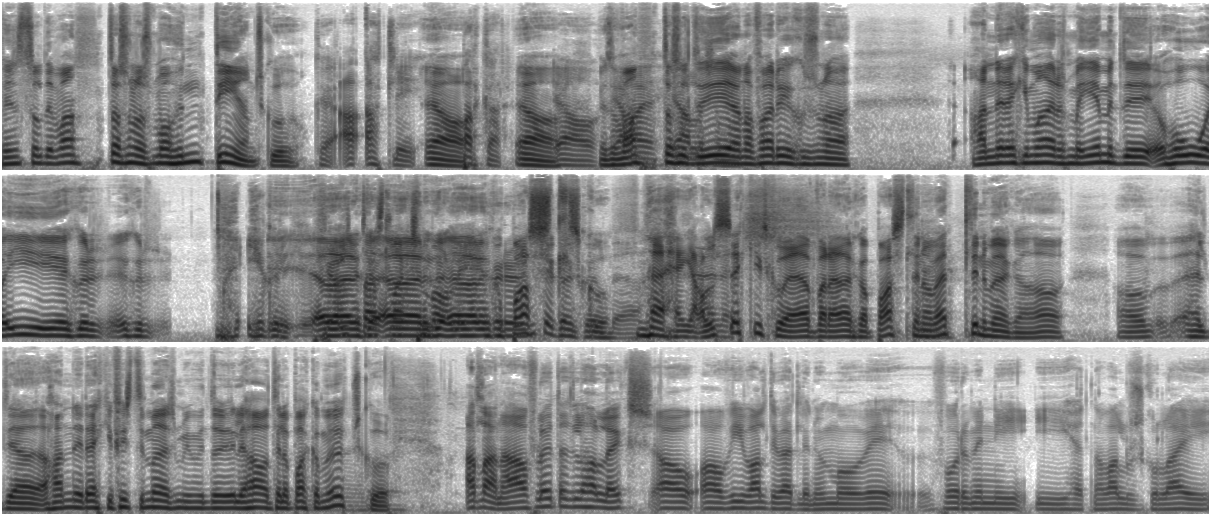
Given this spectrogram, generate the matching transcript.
finnst svolítið vanta svona smá hund í hann sko. A- allir, barkar. já, Já, Mér finnst það vanta svolítið í hann að fara í eitthvað svona hann er ekki maður sem ég myndi hóa í eitthvað- eitthvað- er í eitthvað ykkur basl sko. Nei, alls ekki sko. Eða bara er eitthvað baslin á vellinu með eitthvað þá held ég að hann er ekki fyrsti maður sem ég myndi að vilja hafa til að bakka mig upp sko Allan að flauta til hálfleiks á, á Vívaldi vellinum og við fórum inn í, í hérna, Valúrskóla í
